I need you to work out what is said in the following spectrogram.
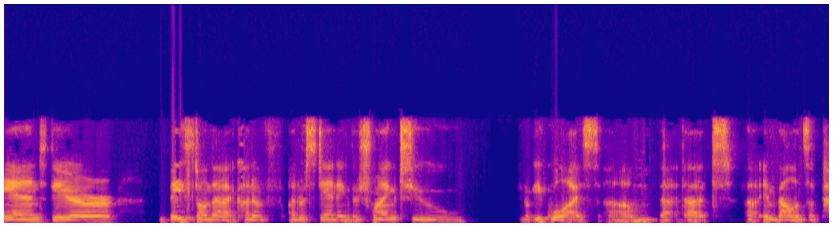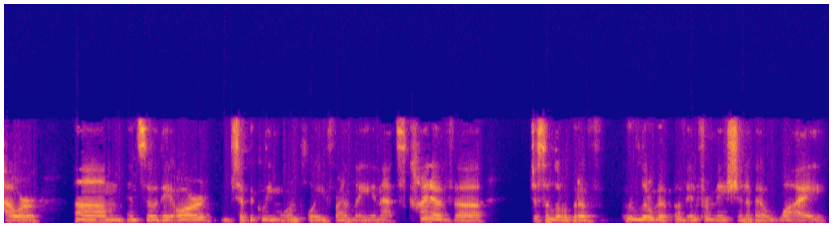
And they're based on that kind of understanding, they're trying to you know, equalize um, that, that uh, imbalance of power. Um, and so they are typically more employee friendly. And that's kind of uh, just a little bit of a little bit of information about why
